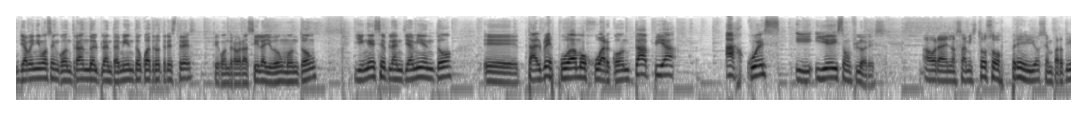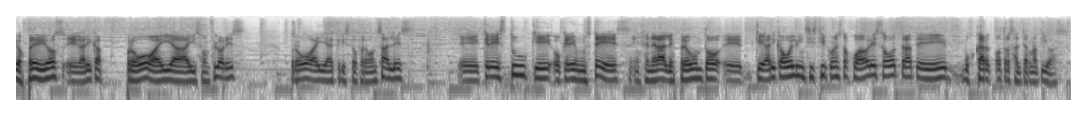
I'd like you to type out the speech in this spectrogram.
ya venimos encontrando el planteamiento 4-3-3, que contra Brasil ayudó un montón, y en ese planteamiento eh, tal vez podamos jugar con Tapia, Ascuez y, y Edison Flores. Ahora, en los amistosos previos, en partidos previos, eh, Gareca probó ahí a Edison Flores, probó ahí a Christopher González. Eh, ¿Crees tú que, o creen ustedes, en general, les pregunto, eh, que Gareca vuelve a insistir con estos jugadores o trate de buscar otras alternativas?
